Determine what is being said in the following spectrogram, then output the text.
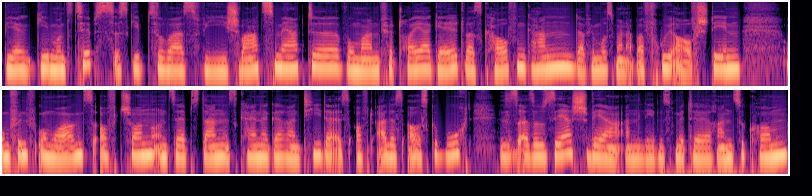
Wir geben uns Tipps. Es gibt sowas wie Schwarzmärkte, wo man für teuer Geld was kaufen kann. Dafür muss man aber früh aufstehen, um fünf Uhr morgens oft schon. Und selbst dann ist keine Garantie. Da ist oft alles ausgebucht. Es ist also sehr sehr schwer, an Lebensmittel ranzukommen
